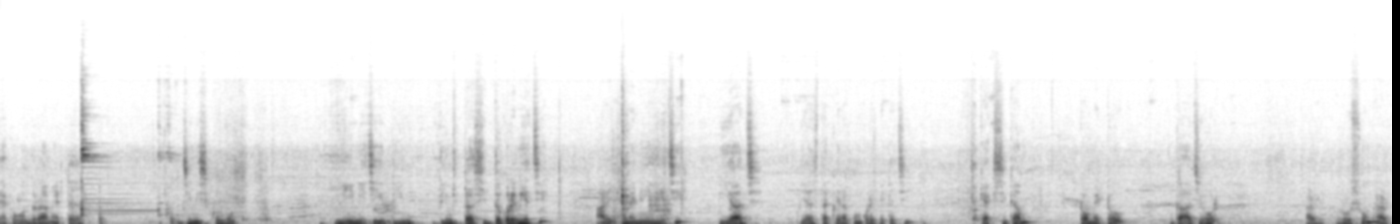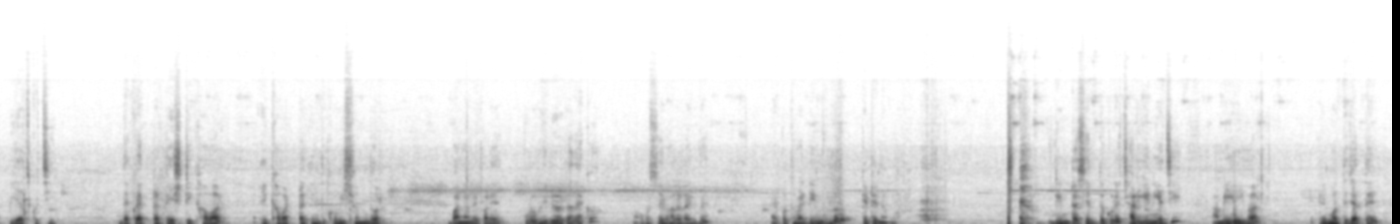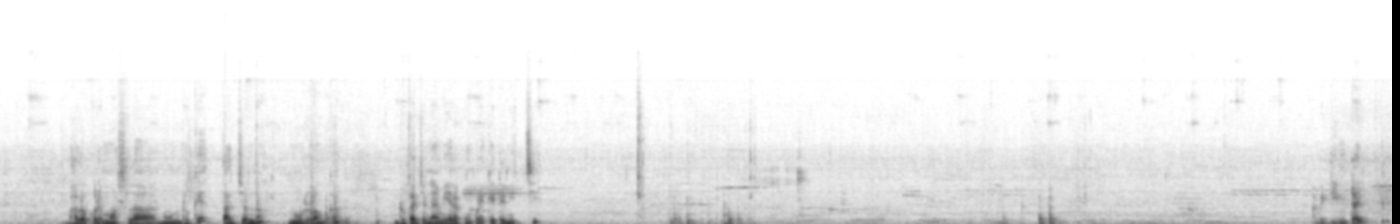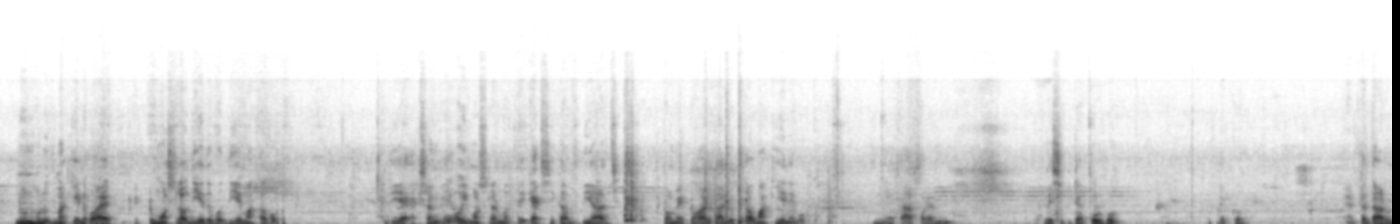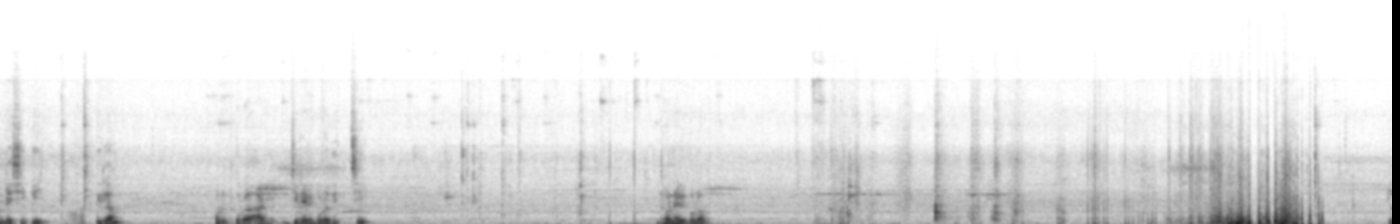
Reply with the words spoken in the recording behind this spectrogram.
দেখো বন্ধুরা, আমি একটা জিনিস করব। নিয়ে নিয়েছি ডিম, ডিমটা সিদ্ধ করে নিয়েছি, আর এখানে নিয়ে নিয়েছি পেঁয়াজ। পেঁয়াজটাকে এরকম করে কেটেছি। ক্যাপসিকাম, টমেটো, গাজর, আর রসুন আর পেঁয়াজ কুচি। দেখো, একটা টেস্টি খাবার। এই খাবারটা কিন্তু খুবই সুন্দর বানালে পারে। পুরো ভিডিওটা দেখো, অবশ্যই ভালো লাগবে। আমি প্রথমে ডিমগুলো কেটে নেব। ডিমটা সেদ্ধ করে ছাড়িয়ে নিয়েছি। আমি এইবার এর মধ্যে যাতে ভালো করে মশলা, নুন ঢোকে, তার জন্য নুন, লঙ্কা ঢোকার জন্য আমি এরকম করে কেটে নিচ্ছি। আমি ডিমটাই নুন, হলুদ মাখিয়ে নেব আর একটু মশলাও দিয়ে দেবো, দিয়ে মাখাবো। দিয়ে একসঙ্গে ওই মশলার মধ্যে ক্যাপসিকাম, পেঁয়াজ টমেটো আর গাজরটাও মাখিয়ে নেব। নিয়ে তারপরে আমি রেসিপিটা করব। দেখো, একটা দারুণ রেসিপি দিলাম। হলুদ গুঁড়ো আর জিরের গুঁড়ো দিচ্ছি। ধনের গুঁড়ো।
